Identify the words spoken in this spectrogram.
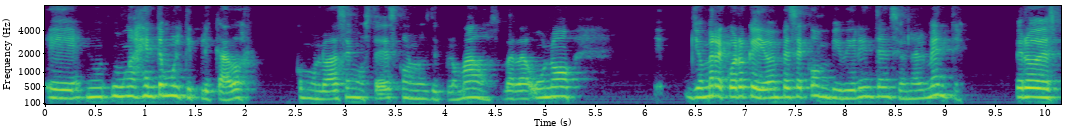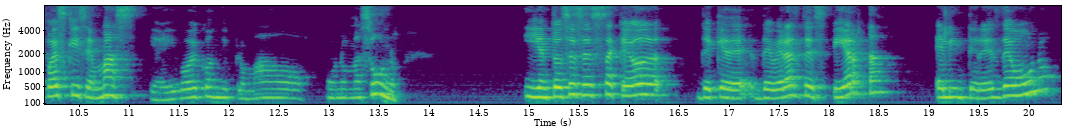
eh, un agente multiplicador, como lo hacen ustedes con los diplomados, ¿verdad? Uno, yo me recuerdo que yo empecé con vivir intencionalmente, pero después quise más y ahí voy con diplomado uno más uno. Y entonces ese saqueo de que de, veras despierta el interés de uno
